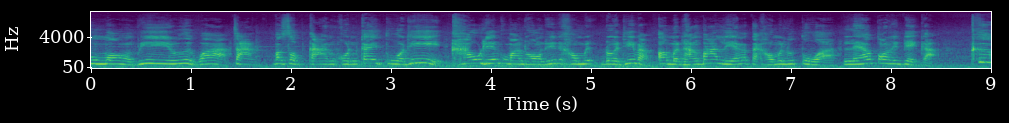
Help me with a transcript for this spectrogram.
มุมมองของพี่รู้สึกว่าจากประสบการณ์คนใกล้ตัวที่เขาเลี้ยงกุมารทองที่เขาโดยที่แบบเออเหมือนทางบ้านเลี้ยงแต่เขาไม่รู้ตัว แล้วตอนเด็กๆอะคือ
